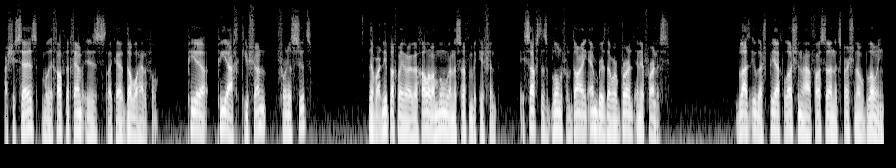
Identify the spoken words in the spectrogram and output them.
Rashi says, Malichof Nechem is like a double handful. Piach furnace suit. A substance blown from dying embers that were burned in a furnace. Blaz Ilash Piach Loshin Hafasa, an expression of blowing.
